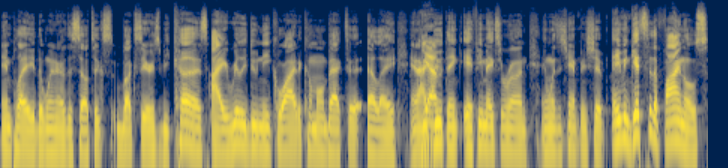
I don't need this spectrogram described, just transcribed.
and play the winner of the Celtics Bucks series because I really do need Kawhi to come on back to LA. And I Yep. do think if he makes a run and wins a championship, and even gets to the finals,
